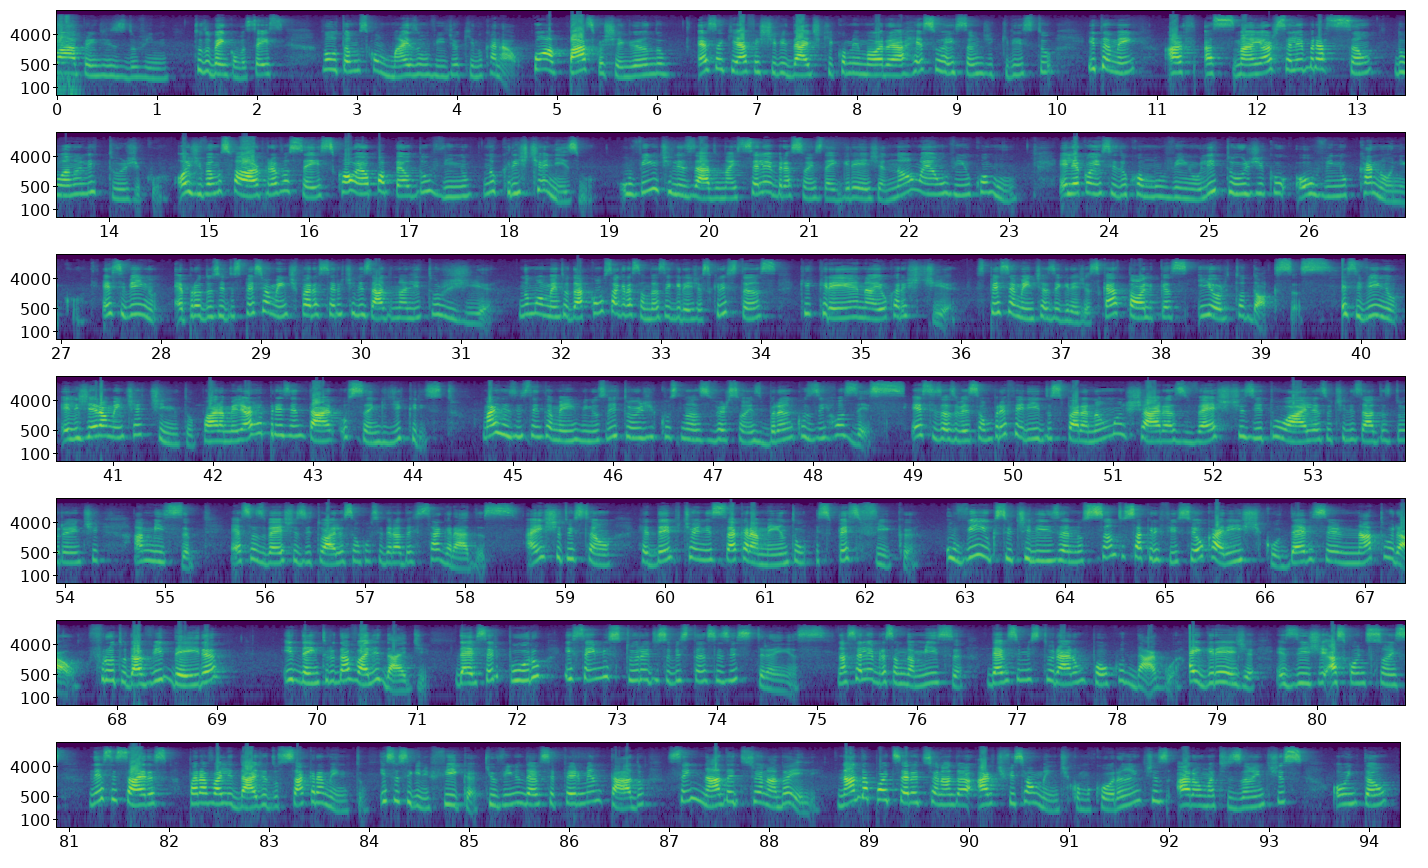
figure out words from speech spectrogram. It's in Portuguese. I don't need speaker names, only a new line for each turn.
Olá, aprendizes do vinho! Tudo bem com vocês? Voltamos com mais um vídeo aqui no canal. Com a Páscoa chegando, essa aqui é a festividade que comemora a ressurreição de Cristo e também a, a maior celebração do ano litúrgico. Hoje vamos falar para vocês qual é o papel do vinho no cristianismo. O vinho utilizado nas celebrações da igreja não é um vinho comum. Ele é conhecido como vinho litúrgico ou vinho canônico. Esse vinho é produzido especialmente para ser utilizado na liturgia, no momento da consagração das igrejas cristãs que creem na Eucaristia, especialmente as igrejas católicas e ortodoxas. Esse vinho, ele geralmente é tinto para melhor representar o sangue de Cristo. Mas existem também vinhos litúrgicos nas versões brancos e rosés. Esses às vezes são preferidos para não manchar as vestes e toalhas utilizadas durante a missa. Essas vestes e toalhas são consideradas sagradas. A instituição Redemptionis Sacramentum especifica: o vinho que se utiliza no santo sacrifício eucarístico deve ser natural, fruto da videira e dentro da validade deve ser puro e sem mistura de substâncias estranhas. Na celebração da missa, deve-se misturar um pouco d'água. A igreja exige as condições necessárias para a validade do sacramento. Isso significa que o vinho deve ser fermentado sem nada adicionado a ele. Nada pode ser adicionado artificialmente, como corantes, aromatizantes ou então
